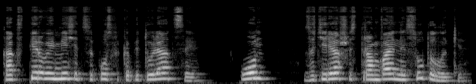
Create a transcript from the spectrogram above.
как в первые месяцы после капитуляции он, затерявшись в трамвайной сутолоке,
